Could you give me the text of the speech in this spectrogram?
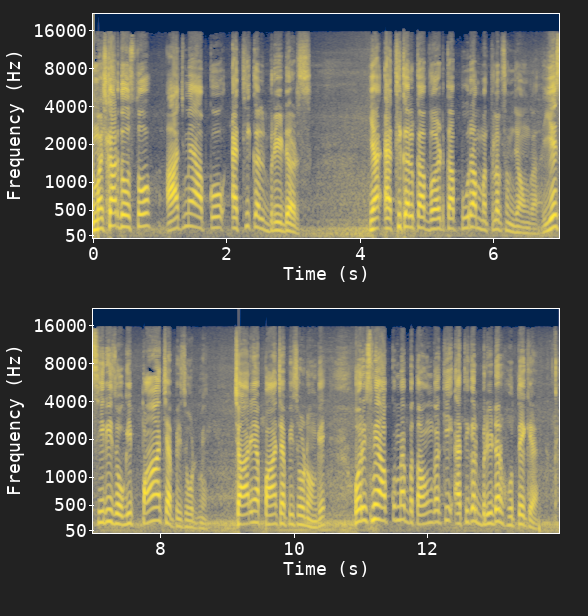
नमस्कार दोस्तों, आज मैं आपको एथिकल ब्रीडर्स या एथिकल का वर्ड का पूरा मतलब समझाऊँगा। ये सीरीज़ होगी पाँच एपिसोड में, चार या पाँच एपिसोड होंगे, और इसमें आपको मैं बताऊँगा कि एथिकल ब्रीडर होते क्या हैं।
